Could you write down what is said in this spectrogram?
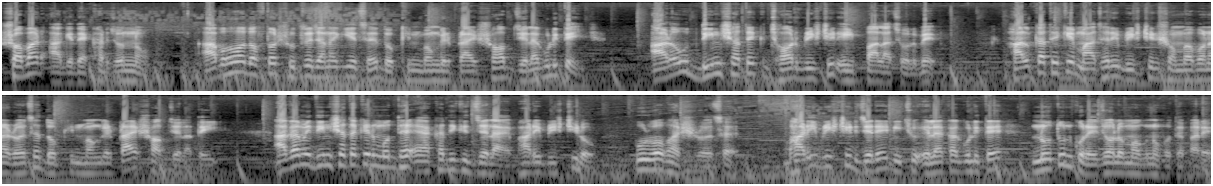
সবার আগে দেখার জন্য। আবহাওয়া দফতর সূত্রে জানা গিয়েছে, দক্ষিণবঙ্গের প্রায় সব জেলাগুলিতেই আরও দিন সাতেক ঝড় বৃষ্টির এই পালা চলবে। হালকা থেকে মাঝারি বৃষ্টির সম্ভাবনা রয়েছে দক্ষিণবঙ্গের প্রায় সব জেলাতেই। আগামী দিন শতকের মধ্যে একাধিক জেলায় ভারী বৃষ্টিরও পূর্বাভাস রয়েছে। ভারী বৃষ্টির জেরে নিচু এলাকাগুলিতে নতুন করে জলমগ্ন হতে পারে।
